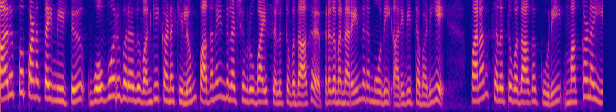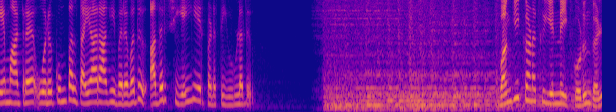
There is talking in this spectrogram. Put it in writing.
கருப்பு பணத்தை மீட்டு ஒவ்வொருவரது வங்கிக் கணக்கிலும் பதினைந்து லட்சம் ரூபாய் செலுத்துவதாக பிரதமர் நரேந்திர மோடி அறிவித்தபடியே பணம் செலுத்துவதாக கூறி மக்களை ஏமாற்ற ஒரு கும்பல் தயாராகி வருவது அதிர்ச்சியை ஏற்படுத்தியுள்ளது. வங்கிக் கணக்கு எண்ணை கொடுங்கள்.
